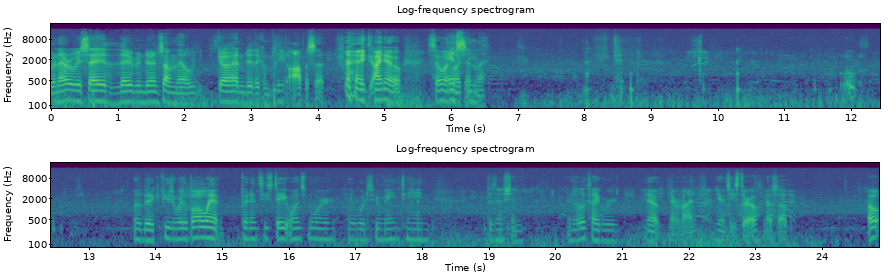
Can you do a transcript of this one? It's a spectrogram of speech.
whenever we say they've been doing something, they'll go ahead and do the complete opposite. I know. So unlucky. Instantly. Whoa. A little bit of confusion where the ball went, but NC State once more able to maintain possession. And it looks like we're no, never mind. UNC's throw, no sub. Oh,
